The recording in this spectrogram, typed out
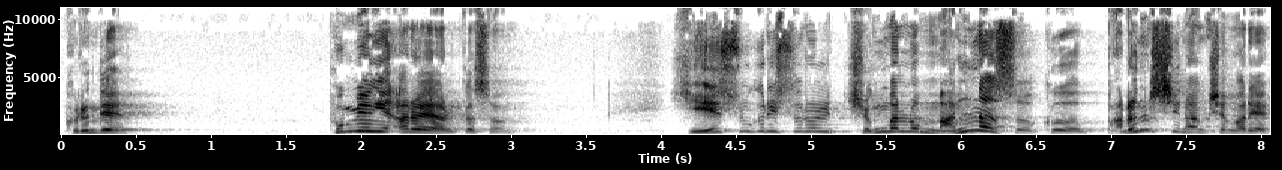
그런데 분명히 알아야 할 것은 예수 그리스도를 정말로 만나서 그 바른 신앙생활의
